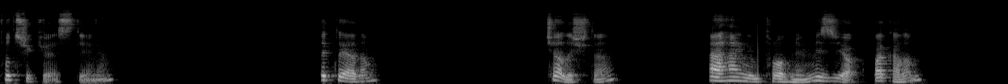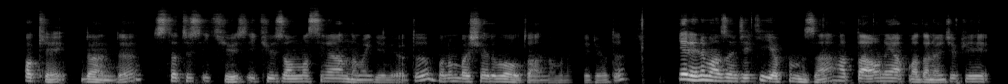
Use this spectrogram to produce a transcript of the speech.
put request diyelim. Tıklayalım. Çalıştı. Herhangi bir problemimiz yok. Bakalım. Okey döndü. Status 200. 200 olması ne anlama geliyordu? Bunun başarılı olduğu anlamına geliyordu. Gelelim az önceki yapımıza. Hatta onu yapmadan önce bir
